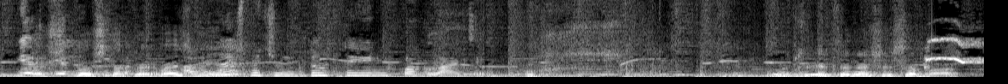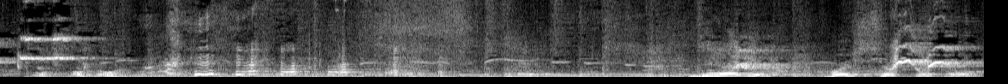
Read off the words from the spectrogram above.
Да Верти, что ж ну, такое, А возьми. знаешь почему? Потому что ты ее не погладил. Вот это наша собака. Ненавижу. Больше всего вкусное.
